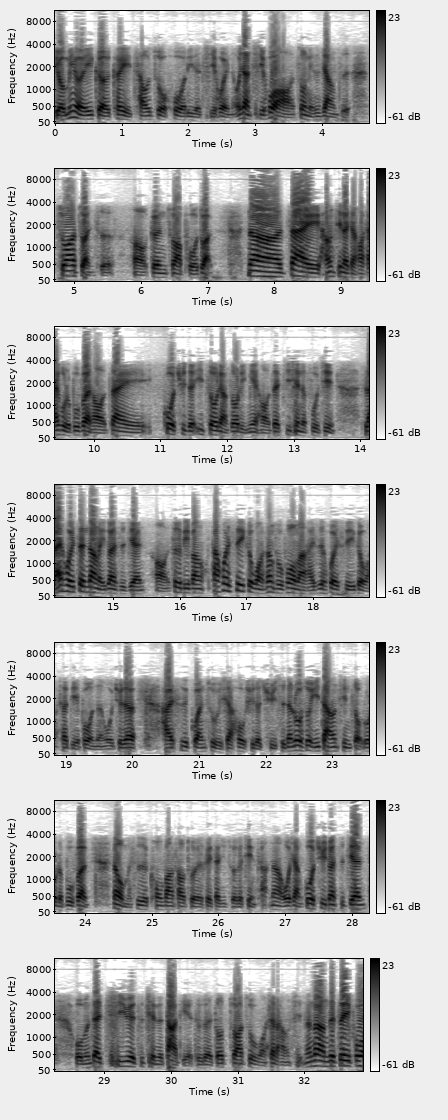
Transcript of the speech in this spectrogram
有没有一个可以操作获利的机会呢？我想期货哦，重点是这样子，抓转折哦，跟抓波段。那在行情来讲的话，台股的部分哈，在过去的一周两周里面哈，在季线的附近。来回震荡了一段时间，哦，这个地方它会是一个往上突破吗？还是会是一个往下跌破呢？我觉得还是关注一下后续的趋势。那如果说一旦行情走弱的部分，那我们是空方操作，也可以再去做一个进场。那我想过去一段时间，我们在七月之前的大跌，对不对？都抓住往下的行情。那当然在这一波，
